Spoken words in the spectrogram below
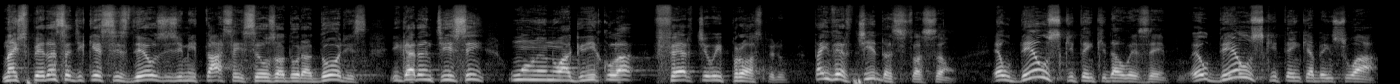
na esperança de que esses deuses imitassem seus adoradores e garantissem um ano agrícola fértil e próspero. Está invertida a situação. É o Deus que tem que dar o exemplo, é o Deus que tem que abençoar.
